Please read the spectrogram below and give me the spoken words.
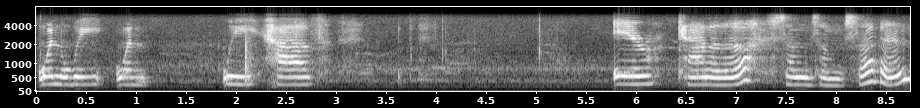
when we when we have Air Canada 777.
